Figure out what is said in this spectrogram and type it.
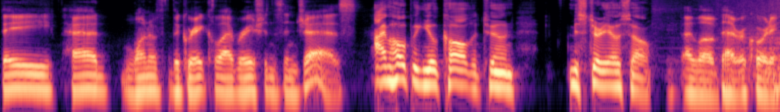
They had one of the great collaborations in jazz. I'm hoping you'll call the tune Misterioso. I love that recording.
